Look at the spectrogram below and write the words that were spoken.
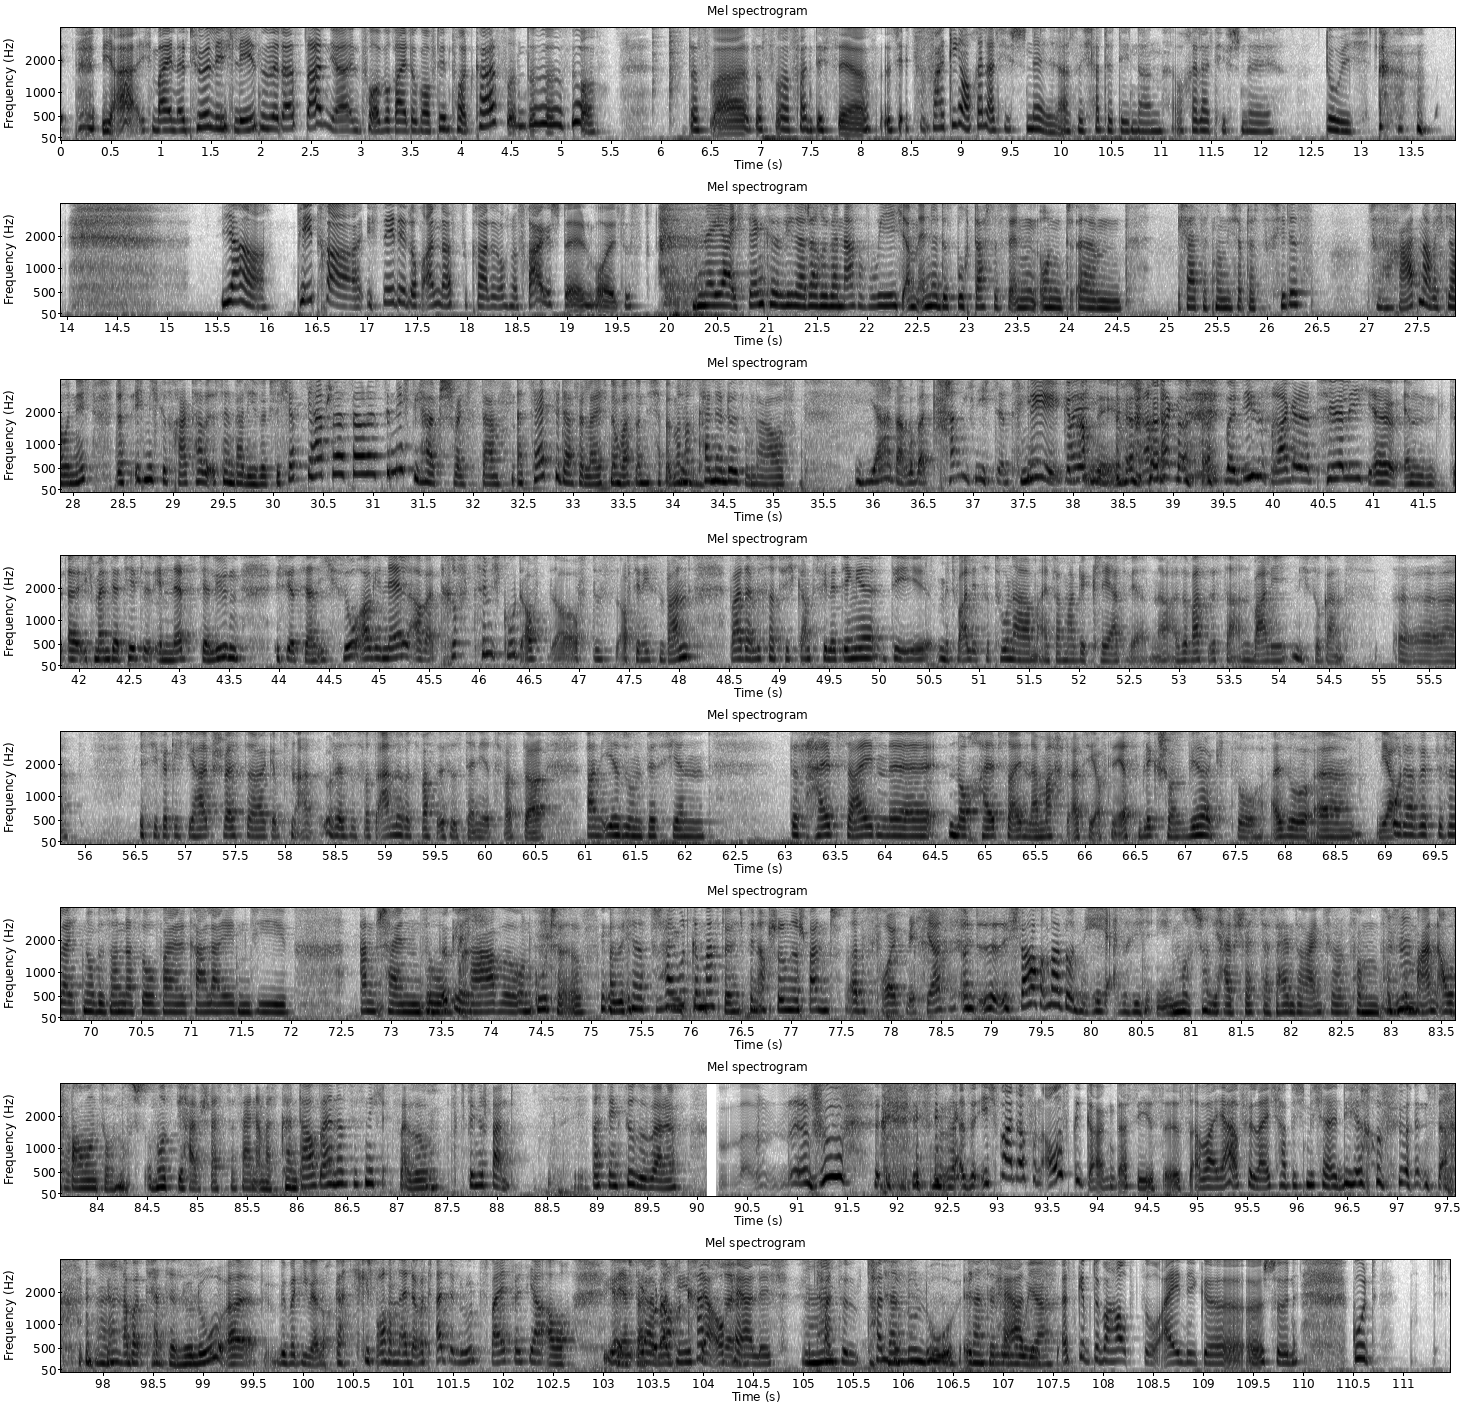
Ja, ich meine, natürlich lesen wir das dann ja in Vorbereitung auf den Podcast und äh, ja, das war, das war, fand ich sehr, es ging auch relativ schnell. Also ich hatte den dann auch relativ schnell durch. ja, Petra, ich sehe dir doch an, dass du gerade noch eine Frage stellen wolltest. Naja, ich denke wieder darüber nach, wie ich am Ende des Buchs dachte. Und ähm, ich weiß jetzt noch nicht, ob das zu viel ist zu verraten, aber ich glaube nicht, dass ich mich gefragt habe, ist denn Wally wirklich jetzt die Halbschwester oder ist sie nicht die Halbschwester? Erzählt sie da vielleicht noch was und ich habe immer noch hm. keine Lösung darauf. Ja, darüber kann ich nichts erzählen. Nee, genau. Weil, nee. Diese, Frage, weil diese Frage natürlich, äh, äh, ich meine, der Titel im Netz der Lügen ist jetzt ja nicht so originell, aber trifft ziemlich gut auf, auf, das, auf den nächsten Band, weil da müssen natürlich ganz viele Dinge, die mit Wally zu tun haben, einfach mal geklärt werden. Ne? Also was ist da an Wally nicht so ganz... Äh, ist sie wirklich die Halbschwester? Gibt's ein, oder ist es was anderes? Was ist es denn jetzt, was da an ihr so ein bisschen das Halbseidene noch halbseidener macht, als sie auf den ersten Blick schon wirkt? So, also ähm, ja. Oder wirkt sie vielleicht nur besonders so, weil Carla eben die anscheinend so Wirklich? brave und gute ist. Also ich finde das total gut gemacht und ich bin auch schon gespannt. Oh, das freut mich, ja. Und äh, ich war auch immer so, nee, also sie muss schon die Halbschwester sein, so rein für, vom, vom mhm. Romanaufbau und so, muss, muss die Halbschwester sein. Aber es könnte auch sein, dass sie es nicht ist. Also ich bin gespannt. Was denkst du, Susanne? also ich war davon ausgegangen, dass sie es ist, aber ja, vielleicht habe ich mich ja in die Irre führen lassen. Mhm. Aber Tante Lulu, äh, über die wir noch gar nicht gesprochen haben, nein, aber Tante Lulu zweifelt ja auch sehr stark. Ja, aber die ist ja auch herrlich. Mhm. Tante, Tante, Tante, Lulu ist Tante herrlich. Lulu, ja. Es gibt überhaupt so einige äh, schöne. Gut,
